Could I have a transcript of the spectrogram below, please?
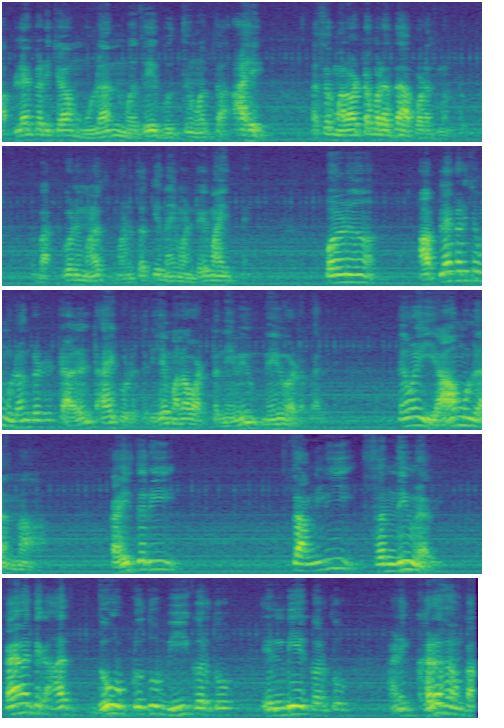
आपल्याकडच्या मुलांमध्ये बुद्धिमत्ता आहे असं मला वाटतं बऱ्याचदा आपणच म्हणतो. बाकी कोणी म्हणत म्हणतं की नाही म्हणतं हे माहीत नाही. पण आपल्याकडच्या मुलांकडे टॅलेंट आहे कुठंतरी हे मला वाटतं नेहमी नेहमी वाटत आलं त्यामुळे या मुलांना काहीतरी चांगली संधी मिळावी. काय माहिती का? आज जो उठतो तो बी करतो एम बी ए करतो आणि खरं सांगू का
